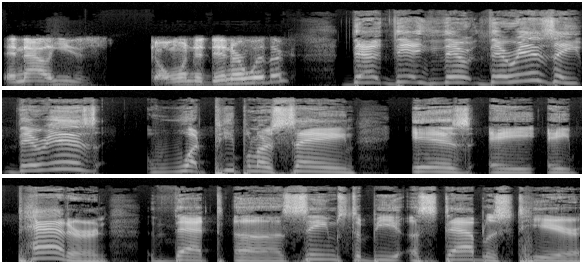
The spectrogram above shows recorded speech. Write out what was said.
and now he's going to dinner with her? There, there, there, there is a there is what people are saying is a a pattern that uh, seems to be established here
